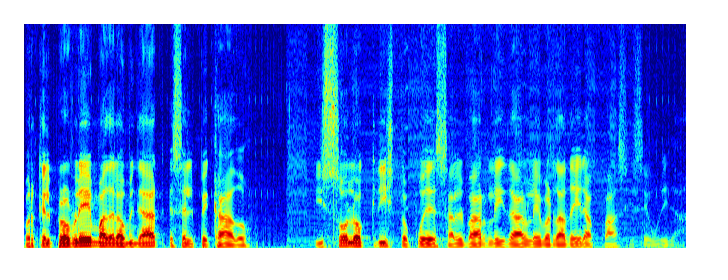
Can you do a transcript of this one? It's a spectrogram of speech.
porque el problema de la humanidad es el pecado y solo Cristo puede salvarle y darle verdadera paz y seguridad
